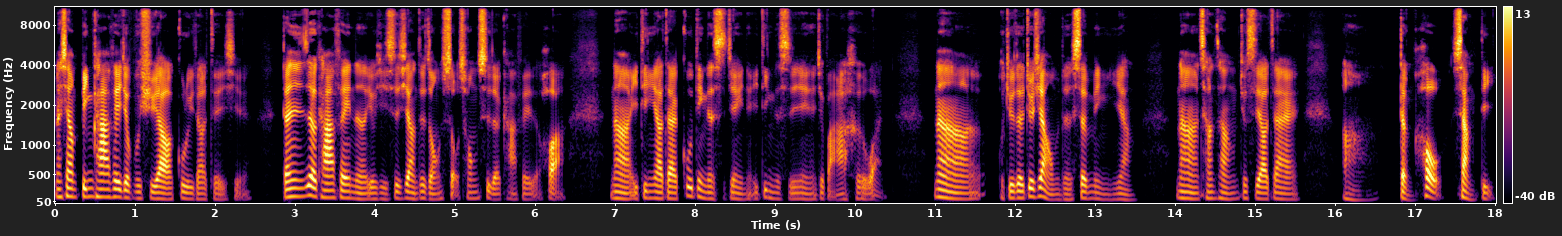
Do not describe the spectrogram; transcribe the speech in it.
那像冰咖啡就不需要顾虑到这些，但是热咖啡呢，尤其是像这种手冲式的咖啡的话。那一定要在固定的时间以内，一定的时间以内就把它喝完。那我觉得就像我们的生命一样，那常常就是要在啊、等候上帝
